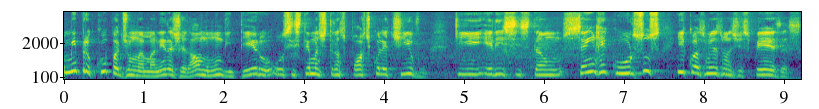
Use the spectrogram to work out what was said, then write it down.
Me preocupa de uma maneira geral no mundo inteiro o sistema de transporte coletivo, que eles estão sem recursos e com as mesmas despesas.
